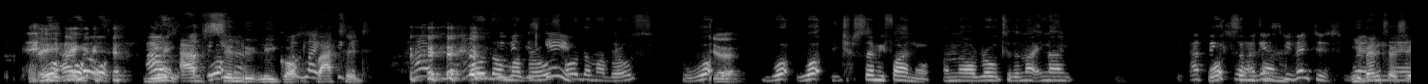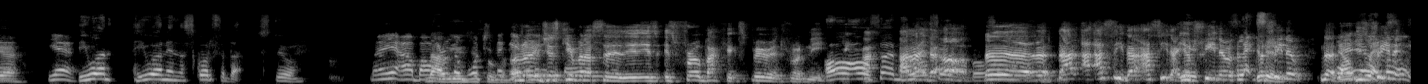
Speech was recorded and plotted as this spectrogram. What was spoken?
I know. You absolutely got like battered. How, how Hold on, my bros. game? Hold on, my bros. What? Yeah. What? What? Semi final on our road to the ninety nine. I think What so against? Juventus. when, Juventus, uh, yeah. Yeah, He weren't. He weren't in the squad for that. Still. But yeah, but No, I remember just watching the game. Oh no, about- you're just giving us a, it's, it's throwback experience, Rodney. Oh, oh, I, sorry, my I bro, like that. sorry, Oh, bro, no, no, sorry, no, no, that- I, I see that. I see that. You're He's treating him. flexing. You're treating him. No, Yeah, he's yeah, treating him.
